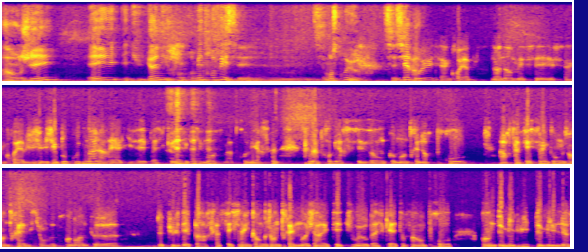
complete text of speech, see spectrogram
à Angers et, tu gagnes ton premier trophée. C'est monstrueux. C'est rare. Oui, c'est incroyable. Non, non, mais c'est incroyable. J'ai beaucoup de mal à réaliser parce qu'effectivement, c'est ma première, ma première saison comme entraîneur pro. Alors, ça fait cinq ans que j'entraîne, si on veut prendre un peu euh, depuis le départ. Ça fait cinq ans que j'entraîne. Moi, j'ai arrêté de jouer au basket, enfin en pro, en 2008-2009.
